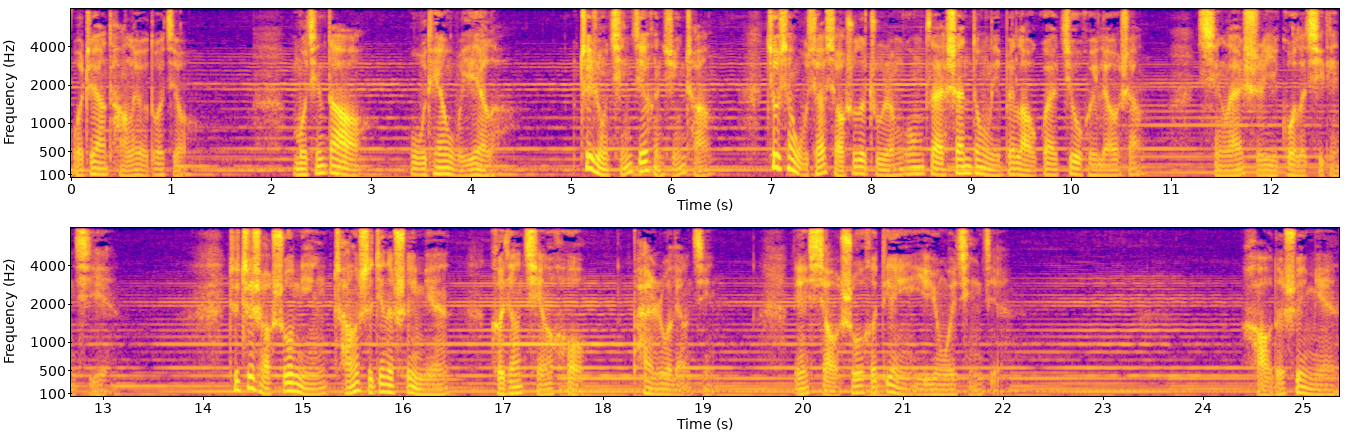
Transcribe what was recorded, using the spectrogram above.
我这样躺了有多久？”母亲道：“五天五夜了。”这种情节很寻常，就像武侠小说的主人公在山洞里被老怪救回疗伤，醒来时已过了七天七夜。这至少说明长时间的睡眠可将前后判若两境，连小说和电影也用为情节。好的睡眠。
